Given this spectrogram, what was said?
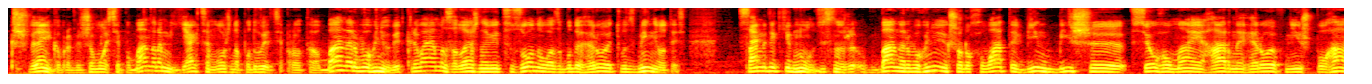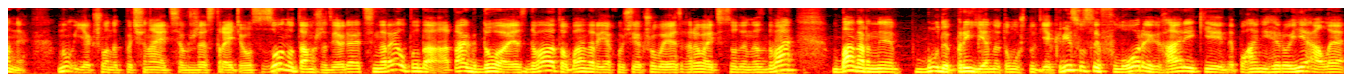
швиденько пробіжимося по банерам, як це можна подивитися. Проте банер вогню відкриваємо залежно від сезону. У вас буде герой тут змінюватись. Самі такі, ну, звісно ж, банер вогню, якщо рахувати, він більше всього має гарних героїв, ніж поганих. Ну, якщо не починається вже з третього сезону, там вже з'являється Нарел, то да. А так до С2, то банер, я хочу, якщо ви гравець з 1 С2, банер не буде приємно, тому що тут є крісуси, флори, гаріки, непогані герої, але.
